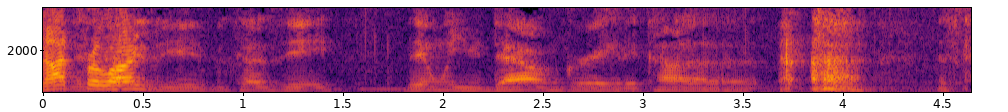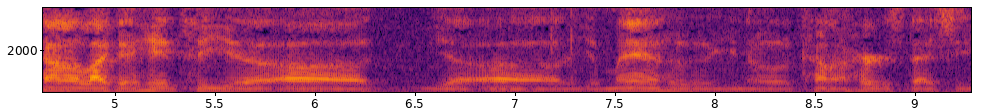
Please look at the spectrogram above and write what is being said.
Not for long. crazy because he then when you downgrade, it kind of it's kind of like a hit to your uh, your uh, your manhood. You know, it kind of hurts that you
